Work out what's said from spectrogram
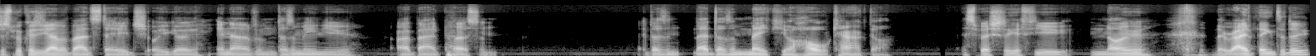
Just because you have a bad stage or you go in and out of them doesn't mean you are a bad person. It doesn't that doesn't make your whole character. Especially if you know the right thing to do.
